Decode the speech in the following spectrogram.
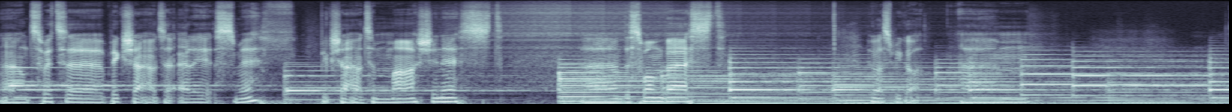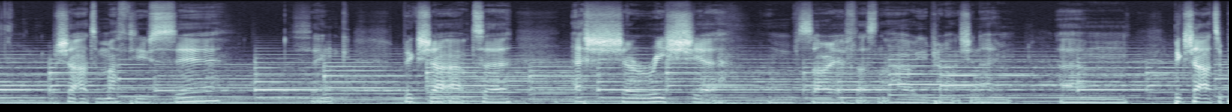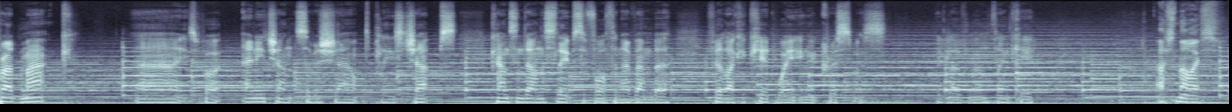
On Twitter, big shout out to Elliot Smith. Big shout out to Martianist. Um, the Swan Vest. Who else we got? Um, shout out to Matthew Sear, I think. Big shout out to Escharisha. Sorry if that's not how you pronounce your name. Um, big shout out to Brad Mack. Uh, he's put any chance of a shout, please, chaps. Counting down the sleeps to 4th of November. Feel like a kid waiting at Christmas. Big love, man. Thank you. That's nice.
